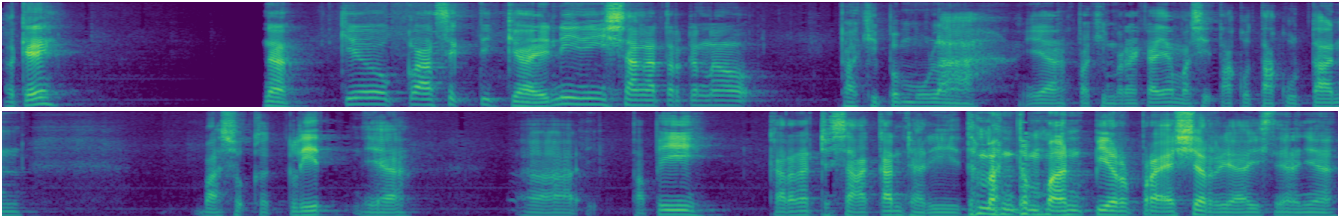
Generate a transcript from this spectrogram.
Oke. Nah, Kyo Classic 3 ini sangat terkenal bagi pemula ya, bagi mereka yang masih takut-takutan masuk ke klit ya. Uh, tapi karena desakan dari teman-teman peer pressure ya istilahnya.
